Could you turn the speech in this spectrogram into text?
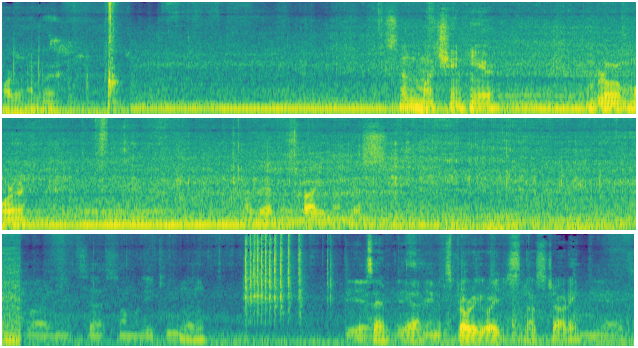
model number. It's not much in here. Blower motor. And then a coil, I guess. Well, it's uh, some leaking, but Mhm. yeah, It's, em- yeah, empty. it's probably why it's not starting. yeah, it's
